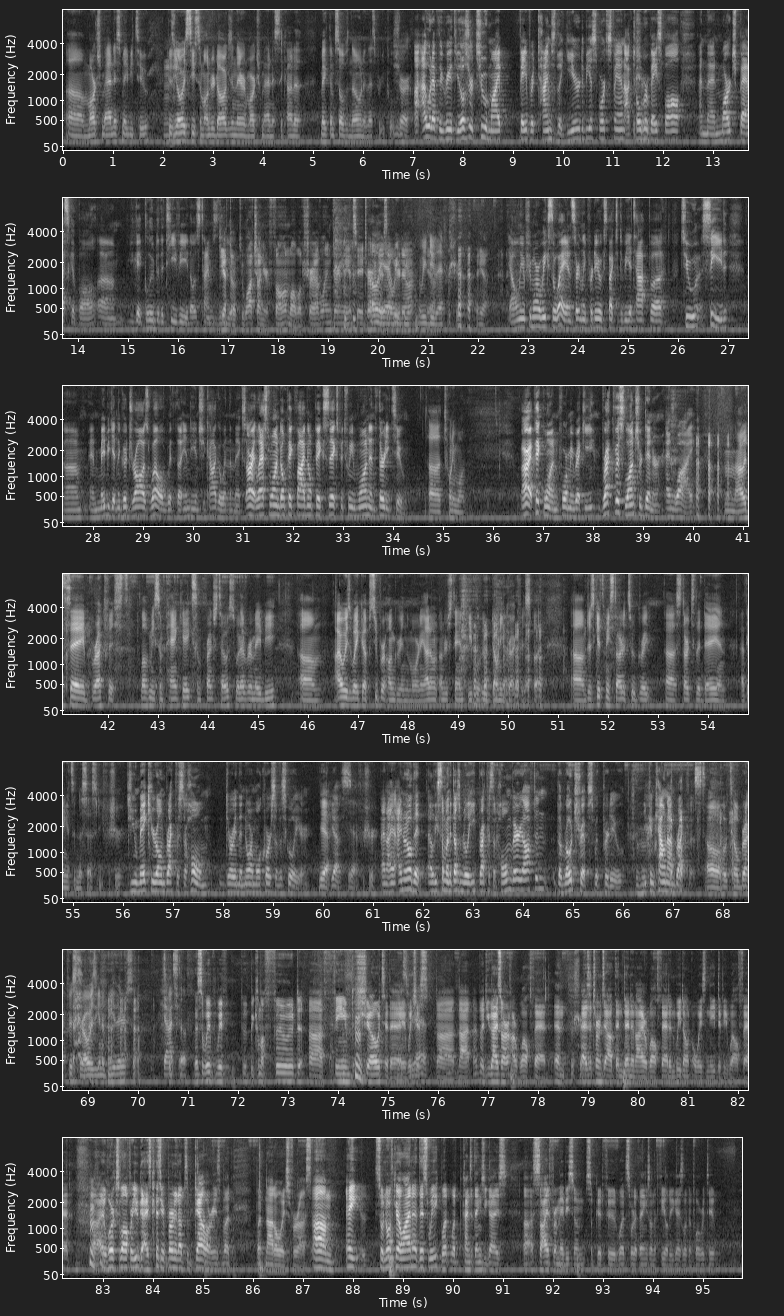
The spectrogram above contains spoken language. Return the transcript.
um, March Madness maybe too because mm-hmm. you always see some underdogs in there in March Madness to kind of make themselves known, and that's pretty cool. Sure, I, I, would have to agree with you. Those are two of my favorite times of the year to be a sports fan: October sure. baseball and then March basketball. Um, you get glued to the TV those times. Do you have year. to, watch on your phone while we're traveling during the NCAA tournament? oh yeah, Is that we what you're do. doing? We yeah. do that for sure. yeah. Yeah, only a few more weeks away, and certainly Purdue expected to be a top uh, two seed um, and maybe getting a good draw as well with uh, Indy and Chicago in the mix. All right, last one. Don't pick five, don't pick six. Between one and 32. Uh, 21. All right, pick one for me, Ricky. Breakfast, lunch, or dinner, and why? mm, I would say breakfast. Love me some pancakes, some French toast, whatever it may be. Um, I always wake up super hungry in the morning. I don't understand people who don't eat breakfast, but um, just gets me started to a great uh, start to the day and I think it's a necessity for sure. Do you make your own breakfast at home during the normal course of the school year? Yeah. Yes. Yeah, for sure. And I, I know that at least someone that doesn't really eat breakfast at home very often, the road trips with Purdue, mm-hmm. you can count on breakfast. oh, hotel breakfast, they're always going to be there. So gotcha. good stuff. This we've we've become a food uh, themed show today, yes, which is uh, not. But you guys are, are well fed, and sure. as it turns out, then Ben and I are well fed, and we don't always need to be well fed. Uh, it works well for you guys because you're burning up some calories, but but not always for us. Um, hey, so North Carolina this week, what what kinds of things you guys, uh, aside from maybe some some good food, what sort of things on the field are you guys looking forward to?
